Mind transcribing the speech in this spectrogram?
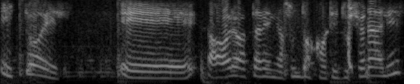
Esto es, eh, ahora va a estar en asuntos constitucionales,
